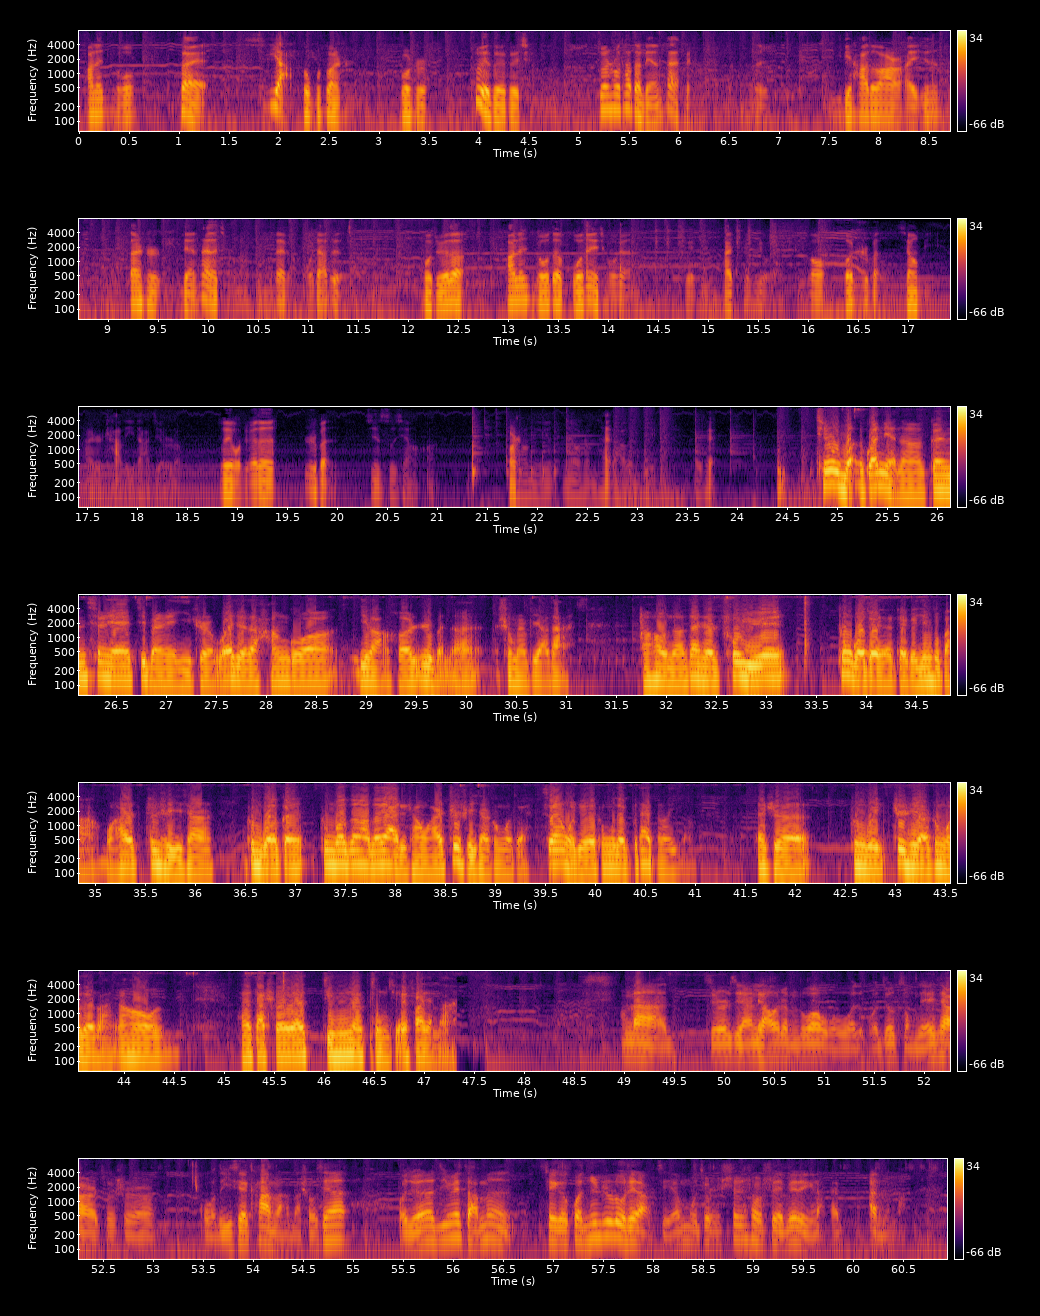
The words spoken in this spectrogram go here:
阿联酋阿联酋在西亚都不算是说是最最最强的，虽然说他的联赛非常强大，他的伊蒂哈德、阿尔艾因，但是联赛的强大并不代表国家队的强大。我觉得阿联酋的国内球员水平还确实有待提高，和日本相比还是差了一大截的。所以我觉得日本进四强啊，板上钉钉，没有什么太大问题。OK，其实我的观点呢，跟星爷基本上也一致。我也觉得韩国、伊朗和日本的胜面比较大。然后呢，但是出于中国队的这个因素吧，我还是支持一下中国跟中国跟澳大利亚这场，我还是支持一下中国队。虽然我觉得中国队不太可能赢，但是中国支持一下中国队吧。然后，来大锤来进行一下总结发言吧。那今儿既然聊了这么多，我我我就总结一下，就是。我的一些看法吧。首先，我觉得，因为咱们这个《冠军之路》这档节目就是深受世界杯的影响才办的嘛，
